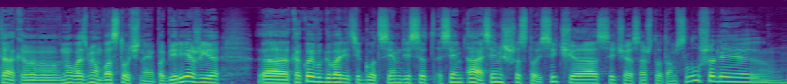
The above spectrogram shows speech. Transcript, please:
так, э, ну, возьмем восточное побережье, Э, какой вы говорите год? 77, а, 76-й. Сейчас, сейчас. А что там, слушали?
